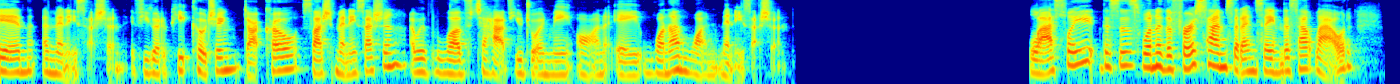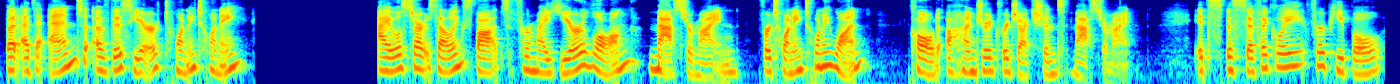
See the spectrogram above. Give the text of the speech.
in a mini session. If you go to piquecoaching.co slash mini session, I would love to have you join me on a one on one mini session. Lastly, this is one of the first times that I'm saying this out loud, but at the end of this year, 2020, I will start selling spots for my year long mastermind for 2021 called 100 Rejections Mastermind. It's specifically for people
